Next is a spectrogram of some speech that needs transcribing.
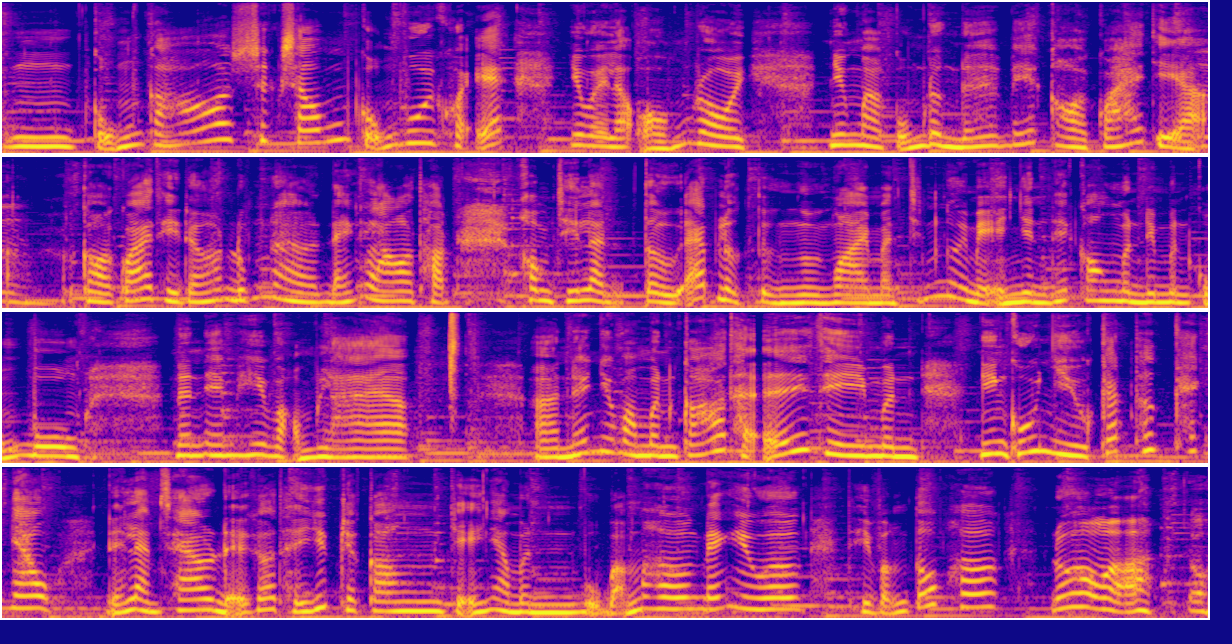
ừm, cũng có sức sống cũng vui khỏe như vậy là ổn rồi. Nhưng mà cũng đừng để bé còi quá chị ạ. Còi quá thì đó đúng là đáng lo thật. Không chỉ là từ áp lực từ người ngoài mà chính người mẹ nhìn thấy con mình thì mình cũng buồn. Nên em hy vọng là à, nếu như mà mình có thể thì mình nghiên cứu nhiều cách thức khác nhau để làm sao để có thể giúp cho con trẻ nhà mình bụ bẩm hơn đáng yêu hơn thì vẫn tốt hơn đúng không ạ Rồi,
